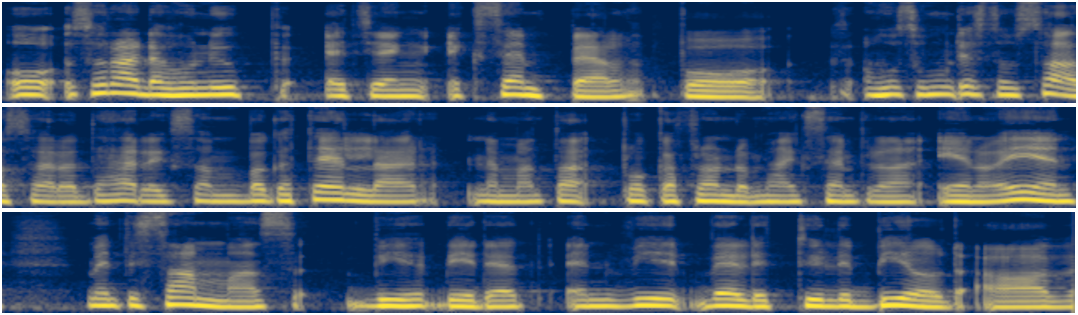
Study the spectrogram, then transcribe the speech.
Och så radade hon upp ett gäng exempel på, hon, som dessutom sa så här att det här är liksom bagateller när man ta, plockar fram de här exemplen en och en, men tillsammans blir det en väldigt tydlig bild av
